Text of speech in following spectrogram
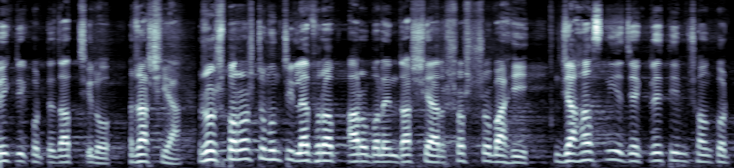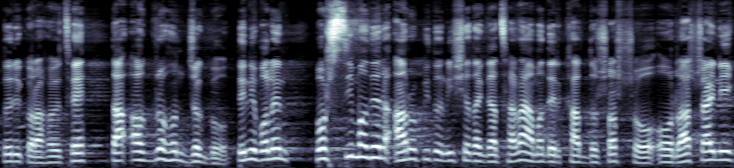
বিক্রি করতে যাচ্ছিল রাশিয়া। রুশ পররাষ্ট্রমন্ত্রী লেভরভ আরও বলেন, রাশিয়ার শস্যবাহী জাহাজ নিয়ে যে কৃত্রিম সংকট তৈরি করা হয়েছে তা অগ্রহণযোগ্য। তিনি বলেন, পশ্চিমাদের আরোপিত নিষেধাজ্ঞা ছাড়া আমাদের খাদ্যশস্য ও রাসায়নিক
